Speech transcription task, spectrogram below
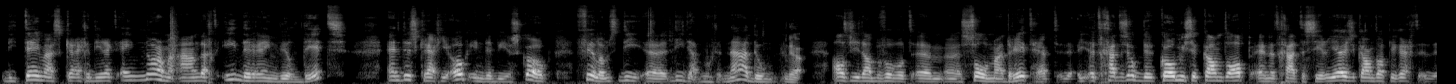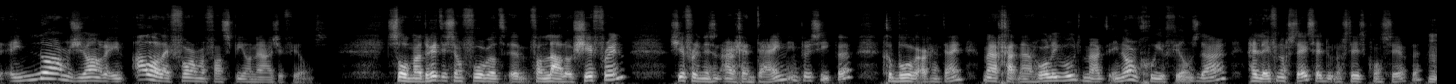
Die thema's krijgen direct enorme aandacht. Iedereen wil dit. En dus krijg je ook in de bioscoop films die, eh, die dat moeten nadoen. Ja. Als je dan bijvoorbeeld ehm eh, Sol Madrid hebt. Het gaat dus ook de komische kant op. En het gaat de serieuze kant op. Je krijgt een enorm genre in allerlei vormen van spionagefilms. Sol Madrid is zo'n voorbeeld eh, van Lalo Schifrin. Schifrin is een Argentijn in principe, geboren Argentijn, maar gaat naar Hollywood, maakt enorm goede films daar. Hij leeft nog steeds, hij doet nog steeds concerten. Hm.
